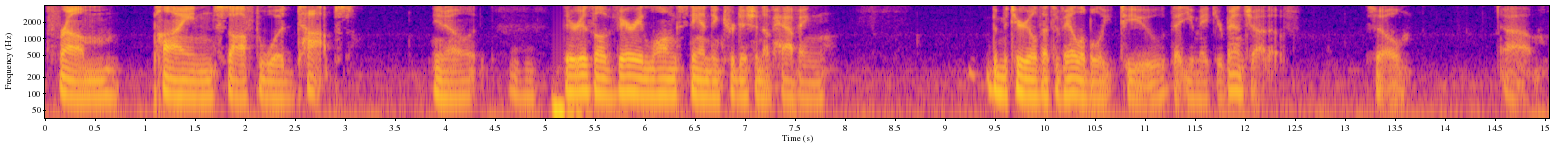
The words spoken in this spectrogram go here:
from pine softwood tops. You know, there is a very long-standing tradition of having the material that's available to you that you make your bench out of. So, um,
